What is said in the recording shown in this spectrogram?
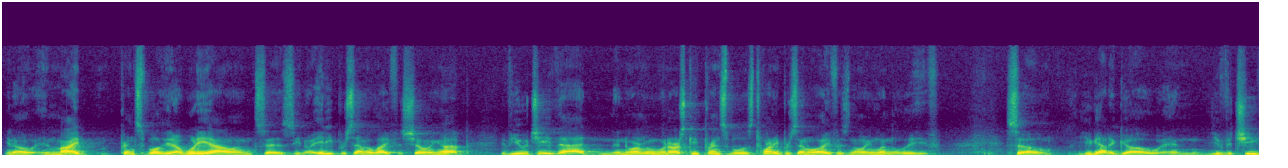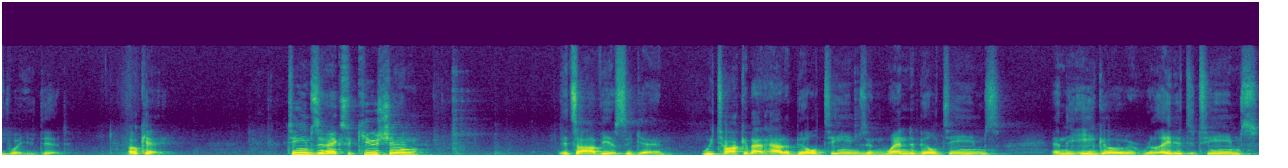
You know, in my principle, you know, Woody Allen says, you know, 80% of life is showing up. If you achieve that, the Norman Winarsky principle is 20% of life is knowing when to leave. So you got to go, and you've achieved what you did. Okay. Teams and execution, it's obvious again. We talk about how to build teams and when to build teams and the ego related to teams.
